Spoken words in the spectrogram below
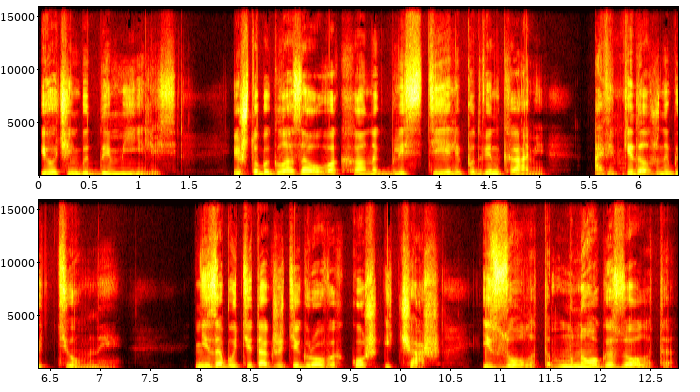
и очень бы дымились, и чтобы глаза у вакханок блестели под венками, а венки должны быть темные. Не забудьте также тигровых кож и чаш, и золота, много золота.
